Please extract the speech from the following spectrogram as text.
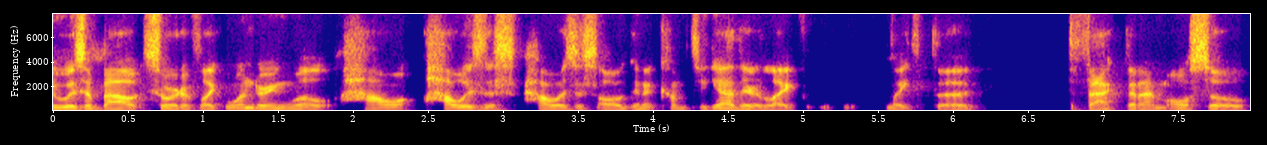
it was about sort of like wondering well how how is this how is this all going to come together like like the the fact that i'm also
